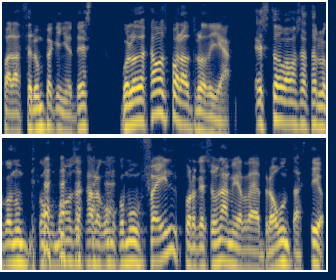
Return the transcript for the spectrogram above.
para hacer un pequeño test. Pues lo dejamos para otro día. Esto vamos a hacerlo con un, vamos a dejarlo como, un fail porque son una mierda de preguntas, tío.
